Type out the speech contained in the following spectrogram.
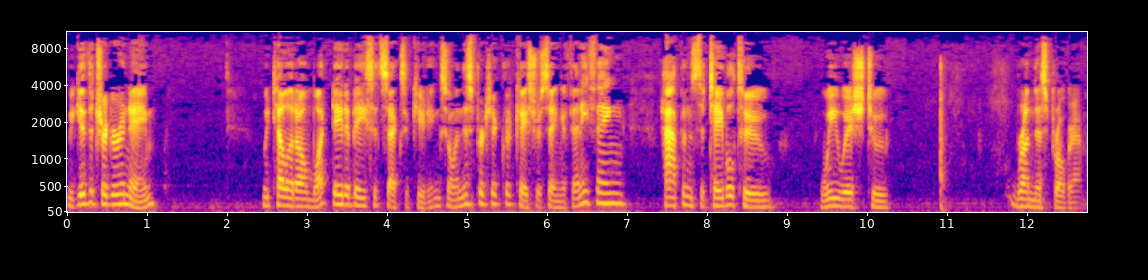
We give the trigger a name. We tell it on what database it's executing. So in this particular case, we're saying if anything happens to table 2, we wish to run this program.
